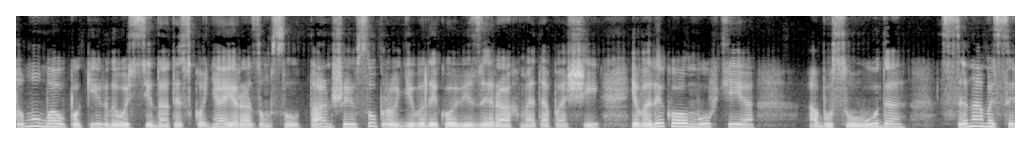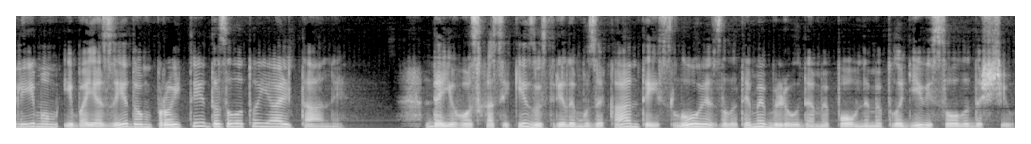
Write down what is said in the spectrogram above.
Тому мав покірливо сідати з коня і разом з султаншею в супроводі великого візира Ахмета Паші і великого муфтія Абу Сууда з синами Селімом і Баязидом пройти до Золотої Альтани, де його з хасики зустріли музиканти і слуги з золотими блюдами, повними плодів і солодощів.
